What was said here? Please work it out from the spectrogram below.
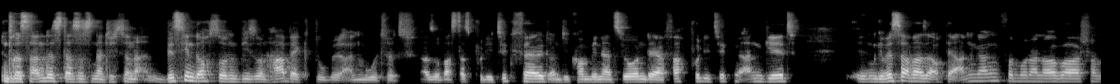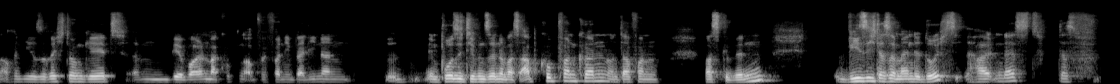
Interessant ist, dass es natürlich so ein bisschen doch so ein, wie so ein Habeck-Double anmutet. Also was das Politikfeld und die Kombination der Fachpolitiken angeht in gewisser Weise auch der Angang von Mona Neubauer schon auch in diese Richtung geht. Ähm, wir wollen mal gucken, ob wir von den Berlinern äh, im positiven Sinne was abkupfern können und davon was gewinnen. Wie sich das am Ende durchhalten lässt, das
